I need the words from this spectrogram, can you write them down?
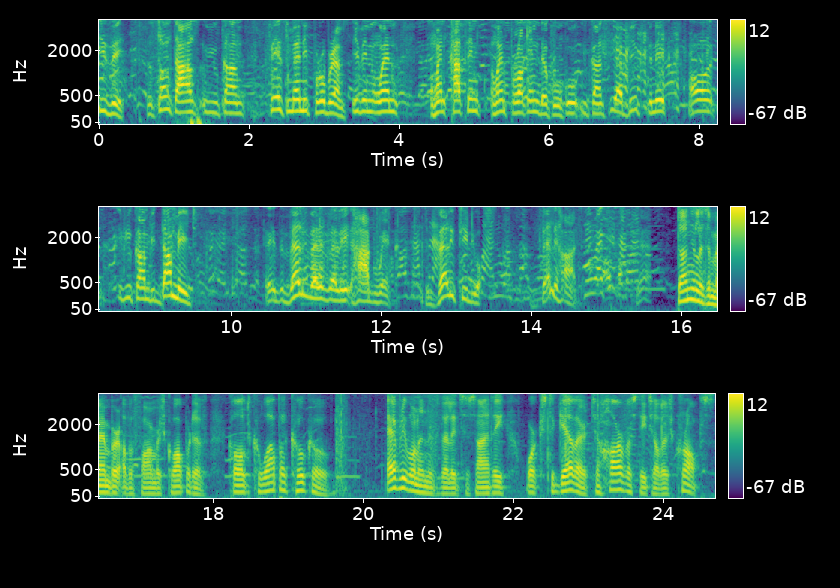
easy. Sometimes you can face many problems, even when when cutting, when plucking the cocoa, you can see a big snake, or if you can be damaged. It's very, very, very hard work. It's very tedious, very hard. Yeah. Daniel is a member of a farmers cooperative called Kuapa Kokoo. Everyone in his village society works together to harvest each other's crops,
